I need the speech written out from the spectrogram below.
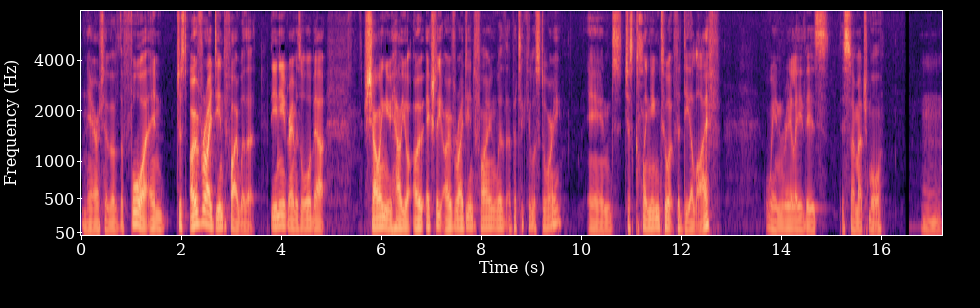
narrative of the four and just over identify with it. The Enneagram is all about showing you how you're actually over identifying with a particular story and just clinging to it for dear life when really there's there's so much more. Mm.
